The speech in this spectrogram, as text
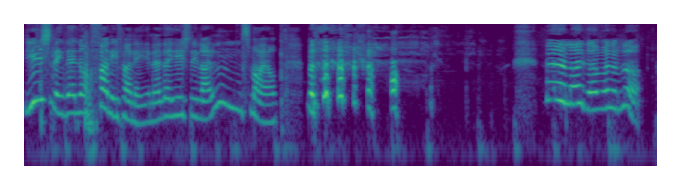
usually they're not funny funny, you know, they're usually like, mm, smile. But I like that one a lot.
